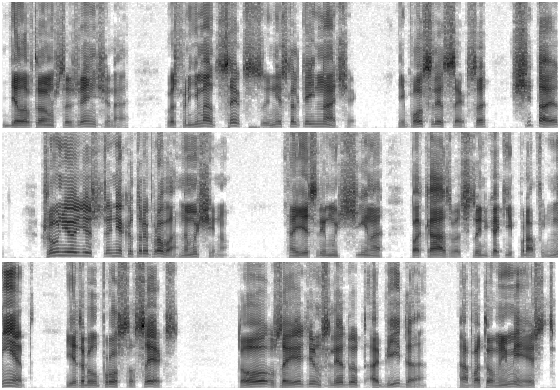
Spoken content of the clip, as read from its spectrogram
Дело в том, что женщина воспринимает секс несколько иначе, и после секса считает, что у нее есть некоторые права на мужчину. А если мужчина показывает, что никаких прав нет, и это был просто секс, то за этим следует обида, а потом и месть.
